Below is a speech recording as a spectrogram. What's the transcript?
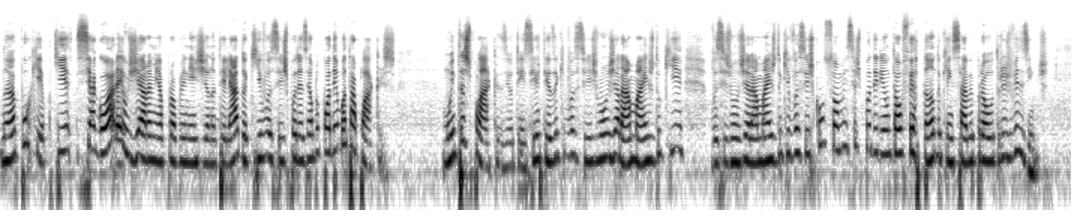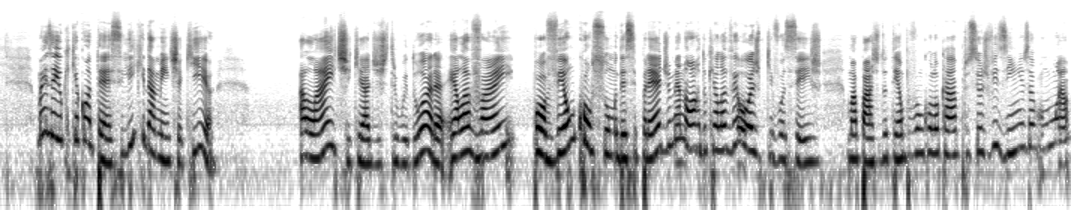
né? Por quê? Porque se agora eu gero a minha própria energia no telhado, aqui vocês, por exemplo, podem botar placas. Muitas placas, e eu tenho certeza que vocês vão gerar mais do que vocês vão gerar mais do que vocês consomem, vocês poderiam estar ofertando, quem sabe, para outros vizinhos. Mas aí o que, que acontece? Liquidamente aqui, a Light, que é a distribuidora, ela vai pô, ver um consumo desse prédio menor do que ela vê hoje, porque vocês uma parte do tempo vão colocar para os seus vizinhos uma,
